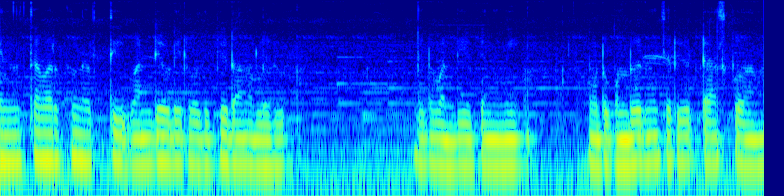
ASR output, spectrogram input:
ഇന്നത്തെ വർക്ക് നിർത്തി വണ്ടി എവിടെയെങ്കിലും ഒതുക്കിയിടാന്നുള്ളൊരു ഒരു വണ്ടിയൊക്കെ ഇനി ഇങ്ങോട്ട് കൊണ്ടുവരുന്ന ചെറിയൊരു ടാസ്ക്കുമാണ്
